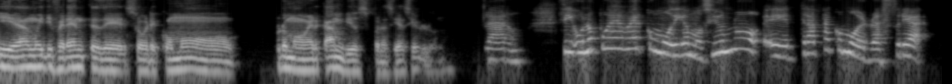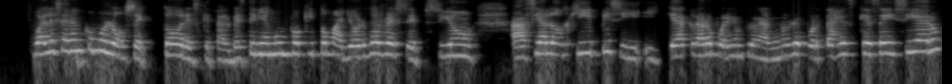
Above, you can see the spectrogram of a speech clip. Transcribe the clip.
ideas muy diferentes de, sobre cómo promover cambios, por así decirlo. Claro. Sí, uno puede ver como, digamos, si uno eh, trata como de rastrear cuáles eran como los sectores que tal vez tenían un poquito mayor de recepción hacia los hippies y, queda claro, por ejemplo, en algunos reportajes que se hicieron,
